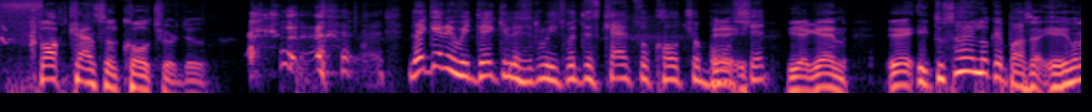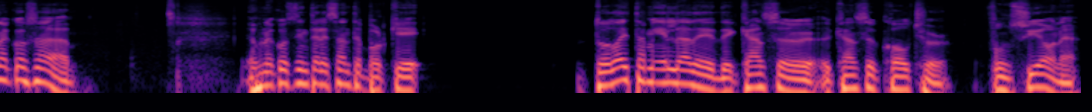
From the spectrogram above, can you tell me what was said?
Fuck cancel culture, dude. They're getting ridiculous, Luis, with this cancel culture bullshit. Eh, y again, eh, y tú sabes lo que pasa, es una cosa, es una cosa interesante porque toda esta mierda de, de cancel, cancel culture funciona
